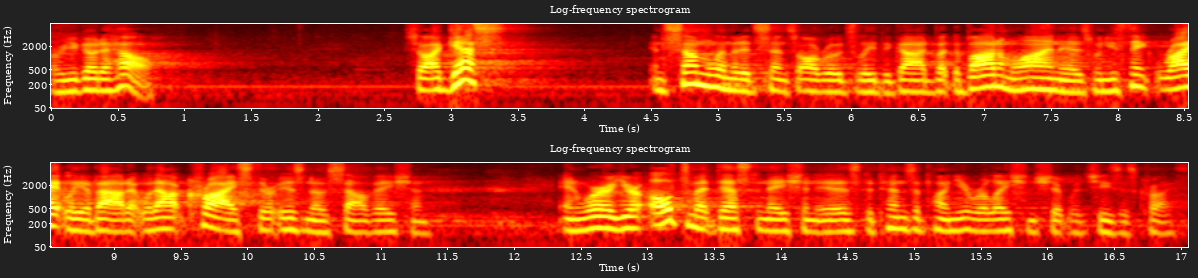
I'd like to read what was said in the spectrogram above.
or you go to hell. So I guess in some limited sense, all roads lead to God. But the bottom line is when you think rightly about it, without Christ, there is no salvation. And where your ultimate destination is depends upon your relationship with Jesus Christ.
